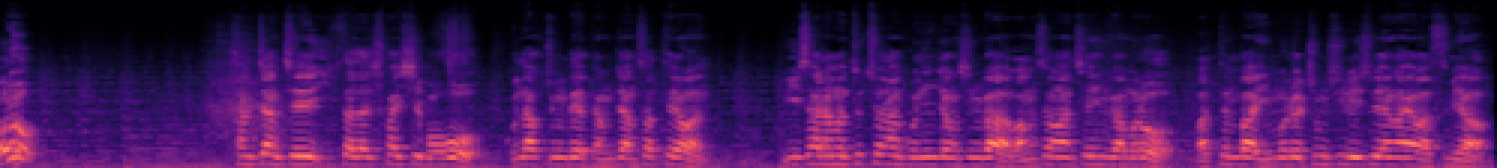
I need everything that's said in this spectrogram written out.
바로! 상장 제24-85호 군악중대 병장 서태원. 이 사람은 투철한 군인 정신과 왕성한 책임감으로 맡은 바 임무를 충실히 수행하여 왔으며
